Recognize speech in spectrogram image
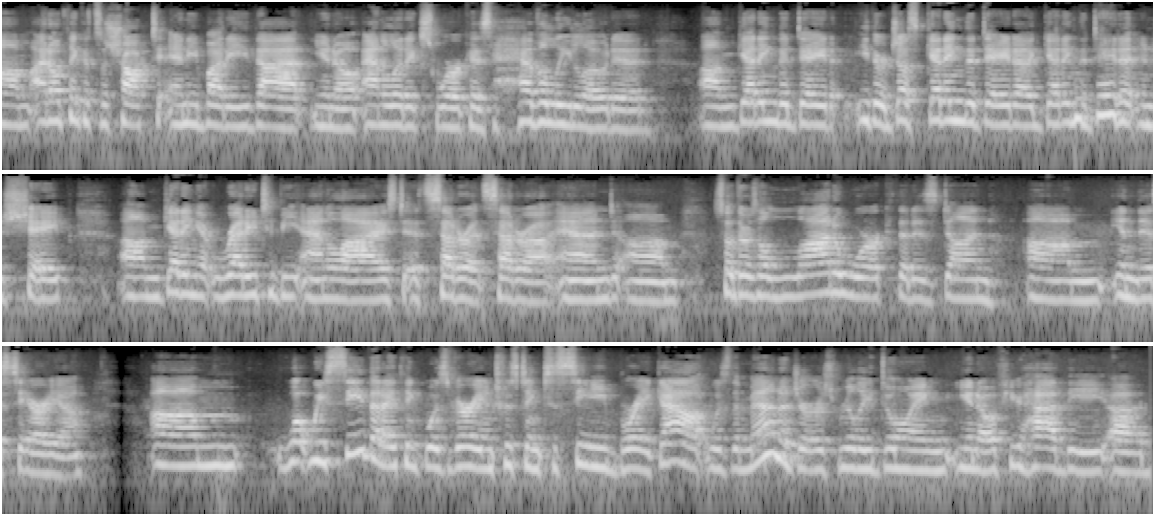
Um, I don't think it's a shock to anybody that you know analytics work is heavily loaded. Um, getting the data, either just getting the data, getting the data in shape, um, getting it ready to be analyzed, et cetera, et cetera. And um, so there's a lot of work that is done um, in this area. What we see that I think was very interesting to see break out was the managers really doing, you know, if you had the, uh,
